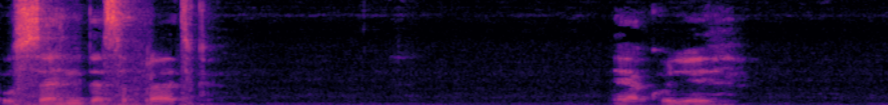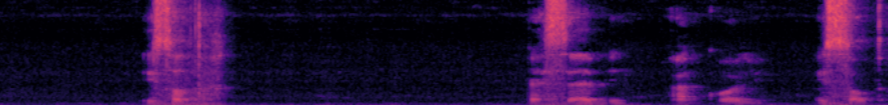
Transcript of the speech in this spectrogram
O cerne dessa prática é acolher e soltar. Percebe, acolhe e solta.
